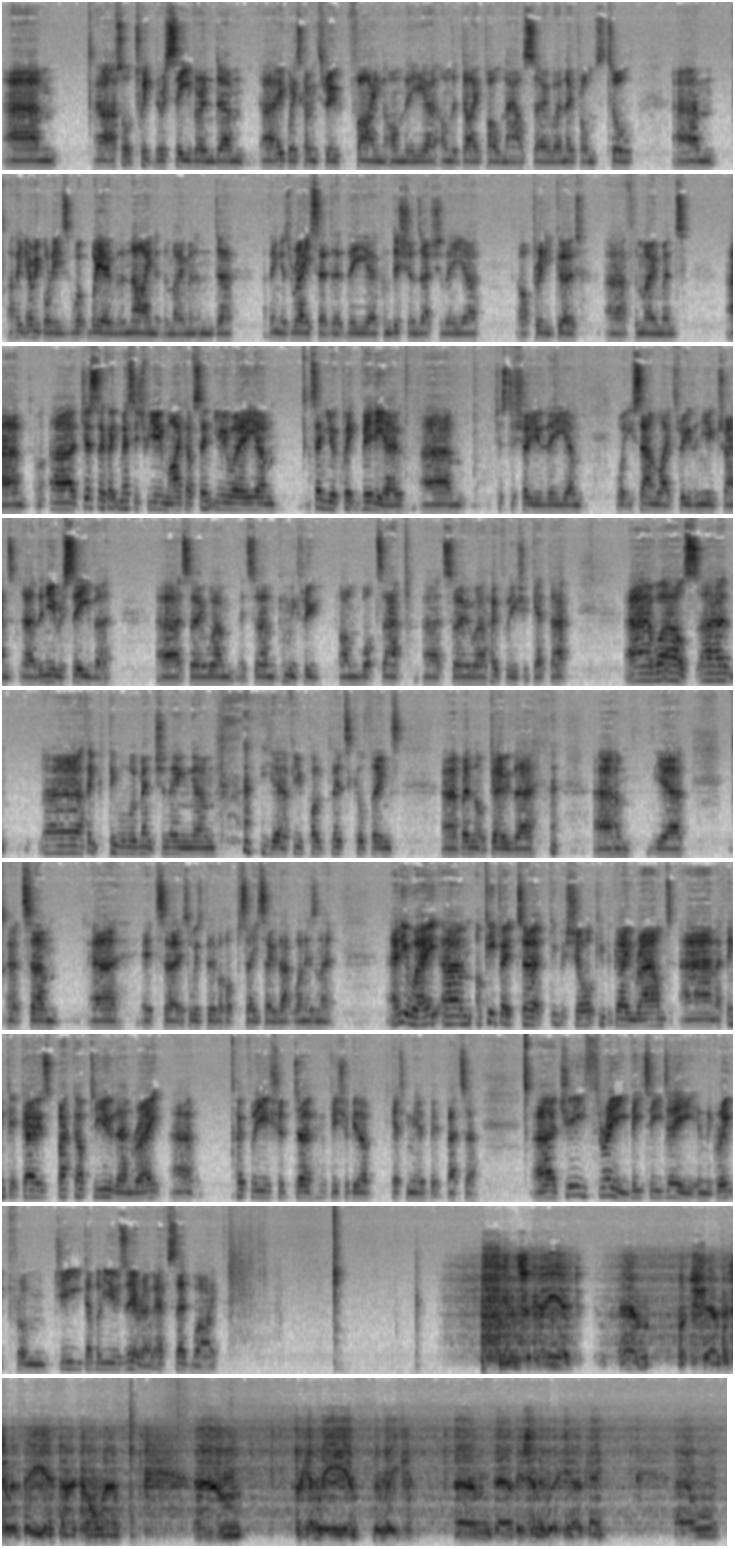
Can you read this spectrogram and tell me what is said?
Um, uh, I've sort of tweaked the receiver, and um, uh, everybody's coming through fine on the uh, on the dipole now, so no problems at all. Um, I think everybody's way over the nine at the moment, and I think, as Ray said, that the conditions actually are pretty good for the moment. Um, uh, just a quick message for you, Mike. I've sent you a um, sent you a quick video um, just to show you the um, what you sound like through the new trans uh, the new receiver. Uh, so um, it's um, coming through on WhatsApp. Uh, so uh, hopefully you should get that. Uh, what else? Um, I think people were mentioning yeah a few political things. better not go there. yeah, it's it's it's always a bit of a hot potato that one, isn't it? Anyway, um, I'll keep it uh, keep it short, keep it going round, and I think it goes back up to you then, Ray. Uh, hopefully you should uh, you should be getting me a bit better. Uh, G3 VTD in the group from GW0FZY. Yeah, it's okay. Um, much um, better with the uh, dipole now. Um, look the, um, the rig and uh, working okay. Um,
